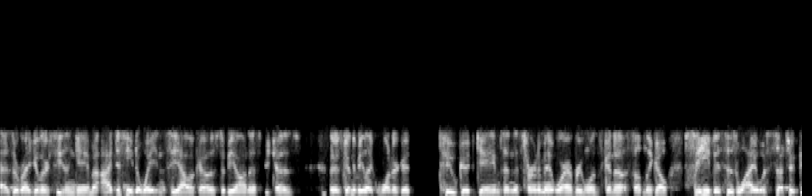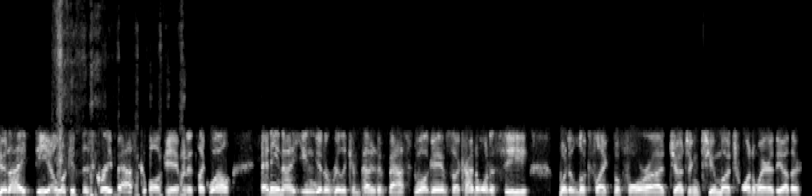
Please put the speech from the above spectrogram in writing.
as a regular season game. I just need to wait and see how it goes, to be honest, because there's going to be like one or good two good games in this tournament where everyone's going to suddenly go, "See, this is why it was such a good idea. Look at this great basketball game." And it's like, well, any night you can get a really competitive basketball game, so I kind of want to see what it looks like before uh, judging too much one way or the other.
